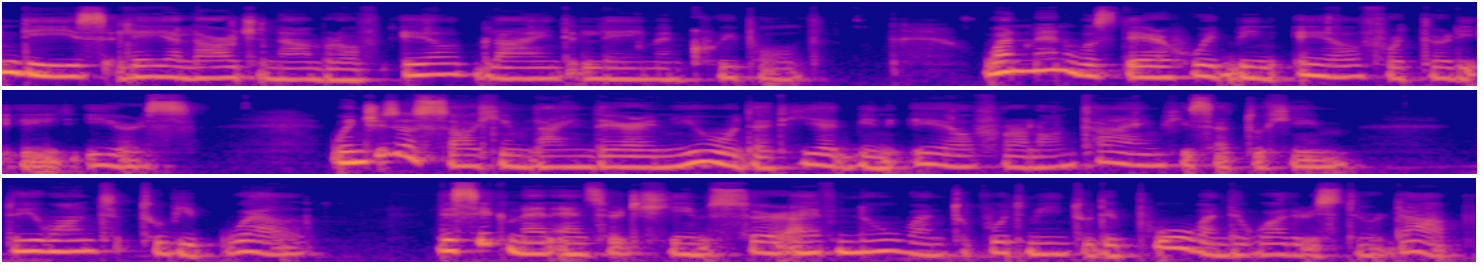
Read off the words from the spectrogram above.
In these lay a large number of ill, blind, lame, and crippled. One man was there who had been ill for thirty eight years. When Jesus saw him lying there and knew that he had been ill for a long time, he said to him, Do you want to be well? The sick man answered him, Sir, I have no one to put me into the pool when the water is stirred up.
